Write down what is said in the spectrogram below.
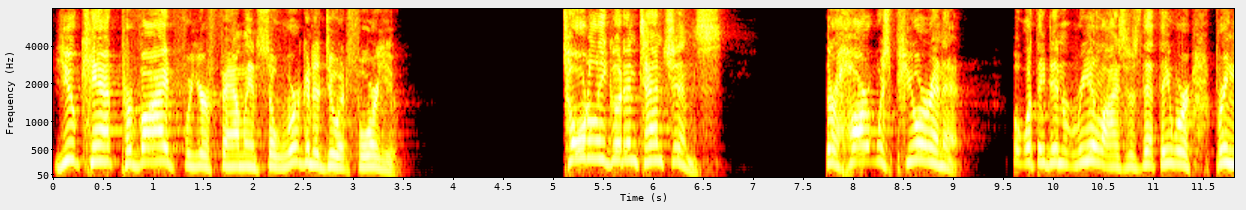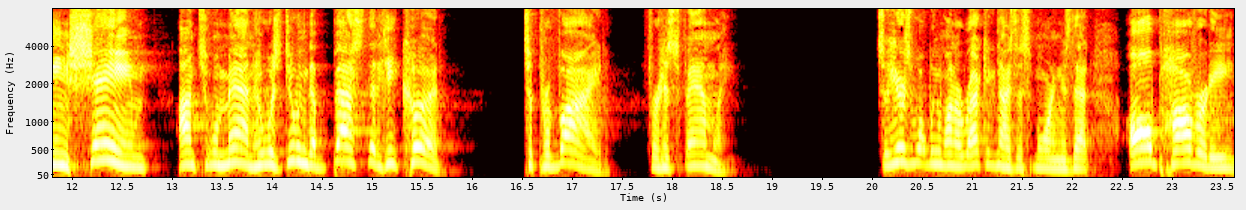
You can't provide for your family, and so we're going to do it for you. Totally good intentions. Their heart was pure in it. But what they didn't realize is that they were bringing shame onto a man who was doing the best that he could to provide for his family. So here's what we want to recognize this morning is that all poverty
